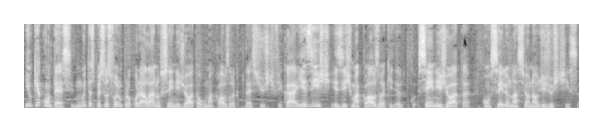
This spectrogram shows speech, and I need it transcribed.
E o que acontece? Muitas pessoas foram procurar lá no CNJ alguma cláusula que pudesse justificar, e existe. Existe uma cláusula que CNJ, Conselho Nacional de Justiça.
